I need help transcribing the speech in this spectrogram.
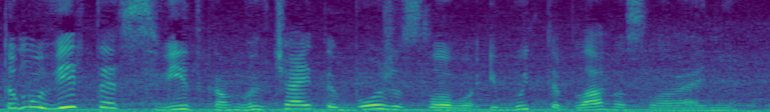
Тому вірте свідкам, вивчайте Боже Слово і будьте благословенні.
